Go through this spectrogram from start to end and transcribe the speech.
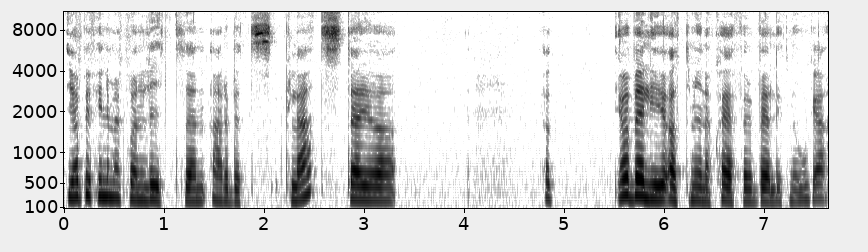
jag befinner mig på en liten arbetsplats där jag... Jag väljer ju alltid mina chefer väldigt noga.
